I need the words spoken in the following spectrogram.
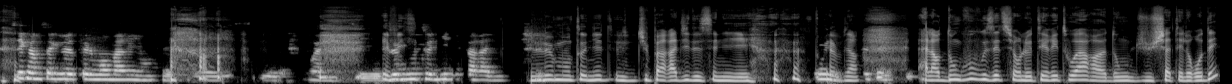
C'est comme ça que j'appelle mon mari en fait. le montonnier du paradis. Le du paradis de Sénillé. Très bien. Alors donc vous, vous êtes sur le territoire euh, donc du Châtel-Rodet,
